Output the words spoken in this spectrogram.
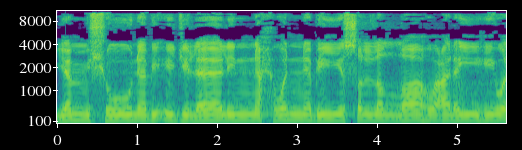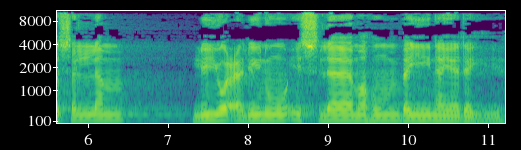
يمشون بإجلال نحو النبي صلى الله عليه وسلم ليعلنوا إسلامهم بين يديه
